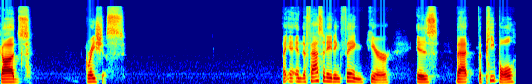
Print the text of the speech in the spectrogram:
God's gracious. And the fascinating thing here is that the people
